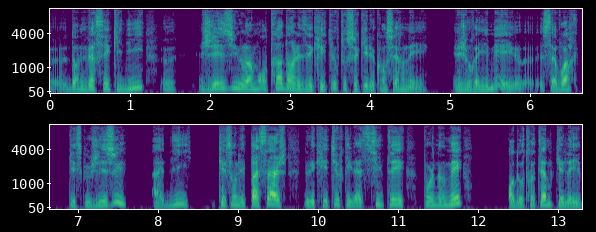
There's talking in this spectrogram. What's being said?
euh, dans le verset qui dit Jésus leur montra dans les Écritures tout ce qui le concernait. Et j'aurais aimé savoir qu'est-ce que Jésus a dit, quels sont les passages de l'Écriture qu'il a cités pour le nommer, en d'autres termes, quelle est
